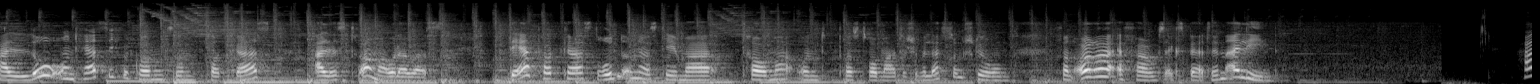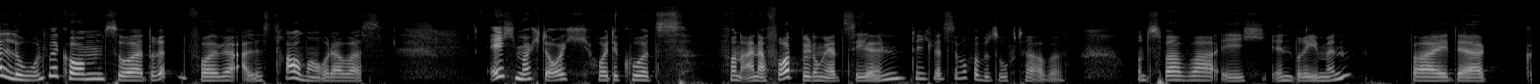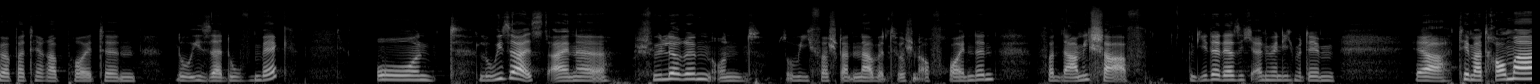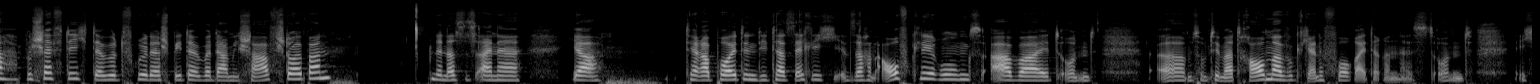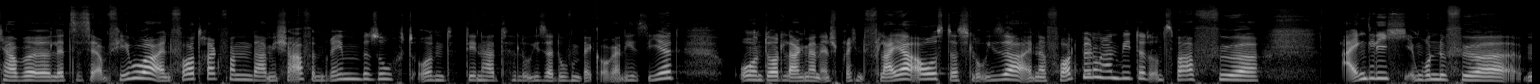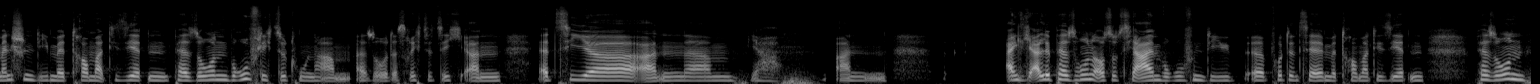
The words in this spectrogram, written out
Hallo und herzlich willkommen zum Podcast Alles Trauma oder was? Der Podcast rund um das Thema Trauma und posttraumatische Belastungsstörung von eurer Erfahrungsexpertin Eileen. Hallo und willkommen zur dritten Folge Alles Trauma oder was? Ich möchte euch heute kurz von einer Fortbildung erzählen, die ich letzte Woche besucht habe. Und zwar war ich in Bremen bei der Körpertherapeutin Luisa Duvenbeck. Und Luisa ist eine Schülerin und, so wie ich verstanden habe, inzwischen auch Freundin von Dami Scharf. Und jeder, der sich ein wenig mit dem ja, Thema Trauma beschäftigt, der wird früher oder später über Dami Scharf stolpern. Denn das ist eine, ja, Therapeutin, die tatsächlich in Sachen Aufklärungsarbeit und ähm, zum Thema Trauma wirklich eine Vorreiterin ist. Und ich habe letztes Jahr im Februar einen Vortrag von Dami Scharf in Bremen besucht und den hat Luisa Duvenbeck organisiert. Und dort lagen dann entsprechend Flyer aus, dass Luisa eine Fortbildung anbietet und zwar für eigentlich im Grunde für Menschen, die mit traumatisierten Personen beruflich zu tun haben. Also das richtet sich an Erzieher, an ähm, ja, an eigentlich alle Personen aus sozialen Berufen, die äh, potenziell mit traumatisierten Personen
